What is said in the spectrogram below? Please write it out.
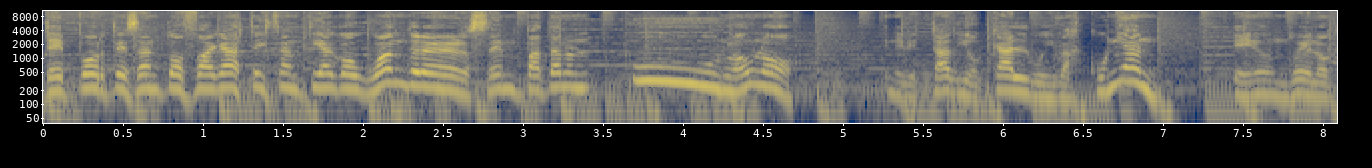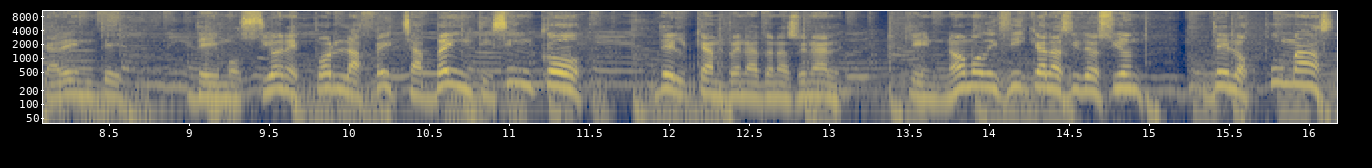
Deportes Antofagasta y Santiago Wanderers empataron 1 a 1 en el estadio Calvo y Bascuñán en un duelo carente de emociones por la fecha 25 del Campeonato Nacional, que no modifica la situación de los Pumas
